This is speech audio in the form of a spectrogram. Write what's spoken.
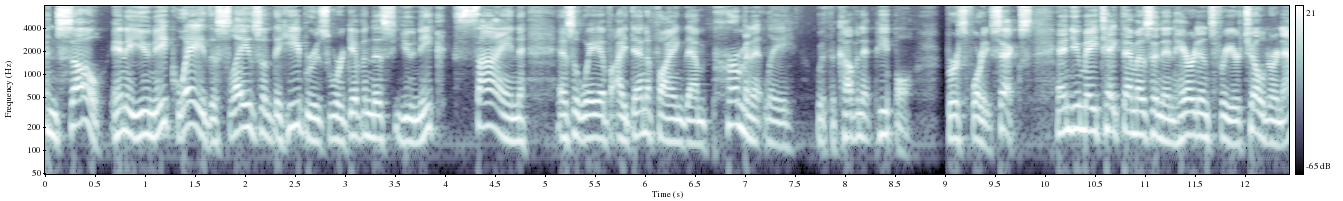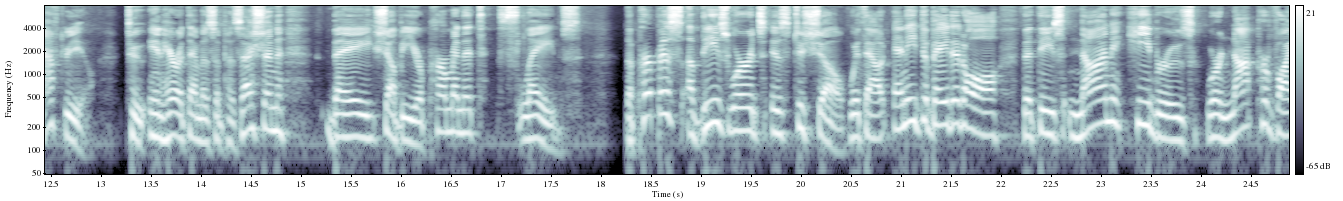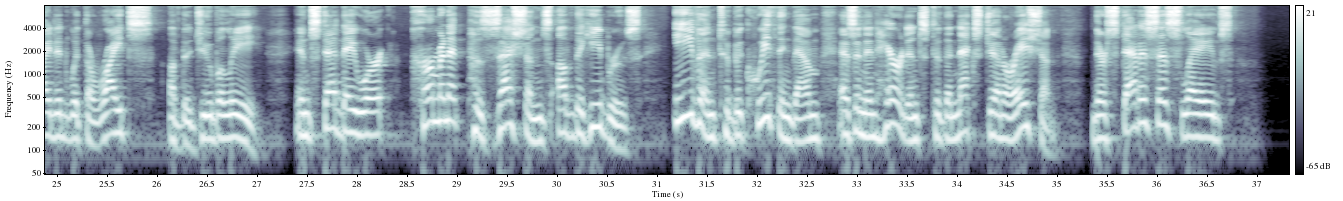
And so, in a unique way, the slaves of the Hebrews were given this unique sign as a way of identifying them permanently with the covenant people. Verse 46 And you may take them as an inheritance for your children after you, to inherit them as a possession. They shall be your permanent slaves. The purpose of these words is to show, without any debate at all, that these non Hebrews were not provided with the rights of the Jubilee. Instead, they were permanent possessions of the Hebrews, even to bequeathing them as an inheritance to the next generation. Their status as slaves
